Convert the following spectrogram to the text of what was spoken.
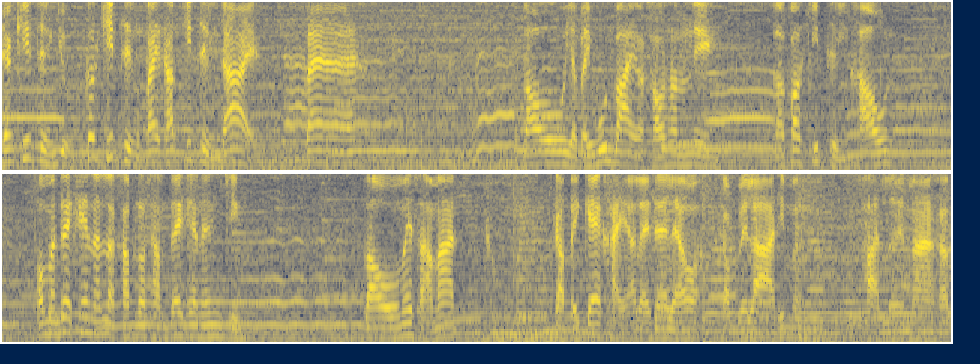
ยังคิดถึงอยู่ก็คิดถึงไปครับคิดถึงได้ แต่เราอย่าไปวุ่นวายกับเขาเท่านั้นเอง แล้วก็คิดถึงเขา เพราะมันได้แค่นั้นแหละครับ เราทำได้แค่นั้นจริงๆ เราไม่สามารถกลับไปแก้ไขอะไรได้แล้วอะกับเวลาที่มันผ่านเลยมาครับ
